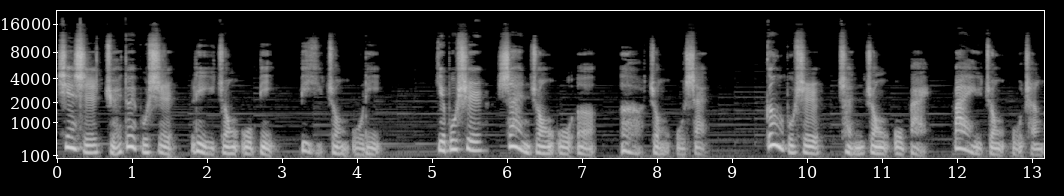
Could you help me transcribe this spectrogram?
现实绝对不是利中无弊、弊中无利，也不是善中无恶、恶中无善，更不是成中无败、败中无成。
